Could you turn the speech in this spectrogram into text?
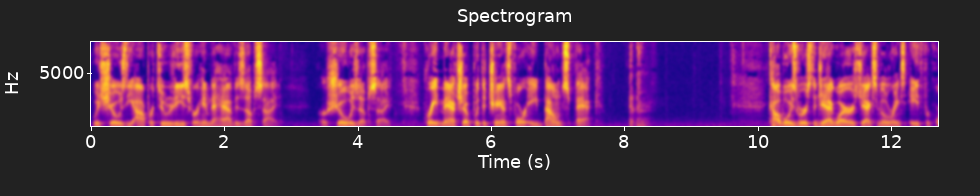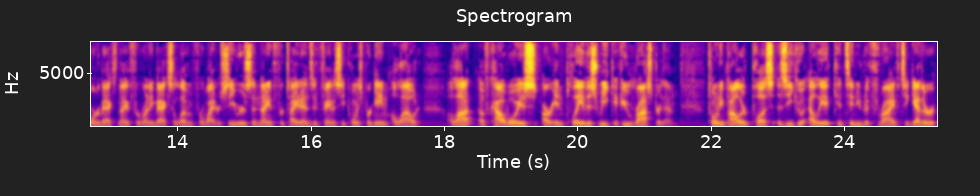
which shows the opportunities for him to have his upside or show his upside. Great matchup with the chance for a bounce back. Cowboys versus the Jaguars. Jacksonville ranks eighth for quarterbacks, ninth for running backs, 11th for wide receivers, and ninth for tight ends in fantasy points per game allowed. A lot of Cowboys are in play this week if you roster them. Tony Pollard plus Ezekiel Elliott continue to thrive together.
